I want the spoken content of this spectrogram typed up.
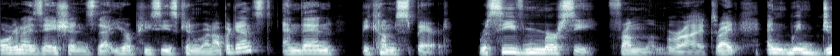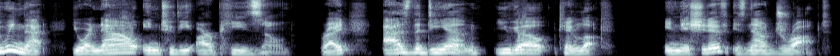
organizations that your PCs can run up against and then become spared, receive mercy from them, Right. right? And when doing that, you are now into the RP zone, right? As the DM, you go, okay, look, initiative is now dropped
